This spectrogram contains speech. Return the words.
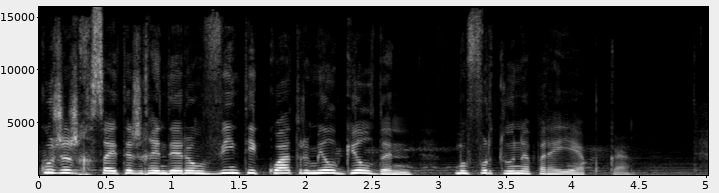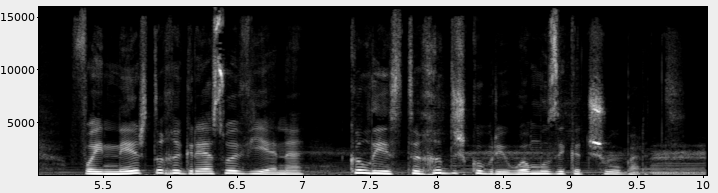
cujas receitas renderam 24 mil gulden, uma fortuna para a época. Foi neste regresso a Viena que Liszt redescobriu a música de Schubert.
